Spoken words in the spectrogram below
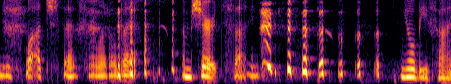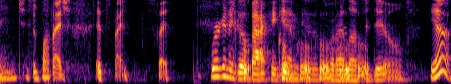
Just watch this a little bit. I'm sure it's fine. You'll be fine. Just It's watch. fine. It's fine. It's fine. We're gonna go cool. back Cool, again cool, because it's cool, what I love cool. to do. Yeah.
